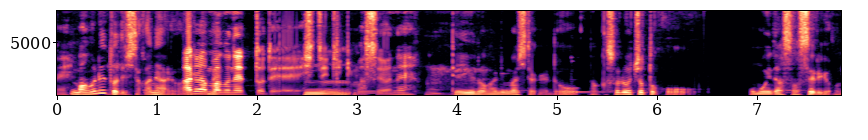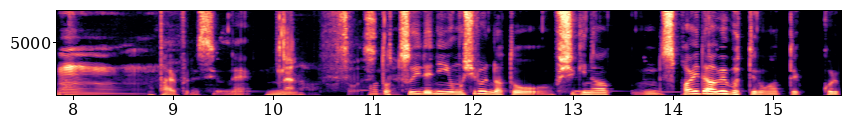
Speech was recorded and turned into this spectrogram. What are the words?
ねマグネットでしたかね、あれは、あれはマググネットでひっついてきますよね。うんっていうのがありましたけど、なんかそれをちょっとこう、思い出させるようう。なんタイプですよね。うんなるほど。そうですね。あと、ついでに面白いんだと、不思議な、うんスパイダーウェブっていうのがあって、これ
